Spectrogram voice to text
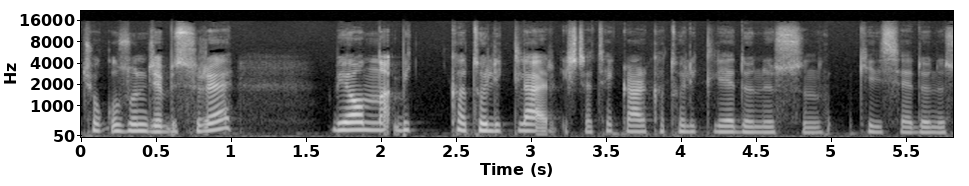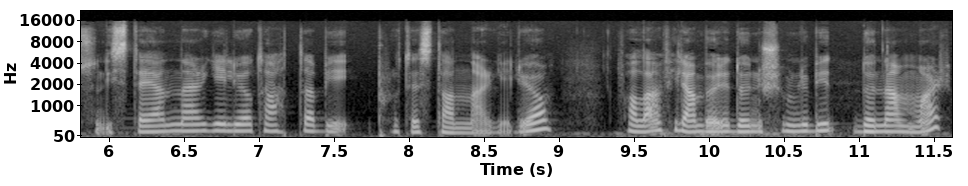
çok uzunca bir süre bir onlar bir Katolikler işte tekrar Katolikliğe dönülsün, kiliseye dönülsün isteyenler geliyor tahta bir protestanlar geliyor falan filan böyle dönüşümlü bir dönem var.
